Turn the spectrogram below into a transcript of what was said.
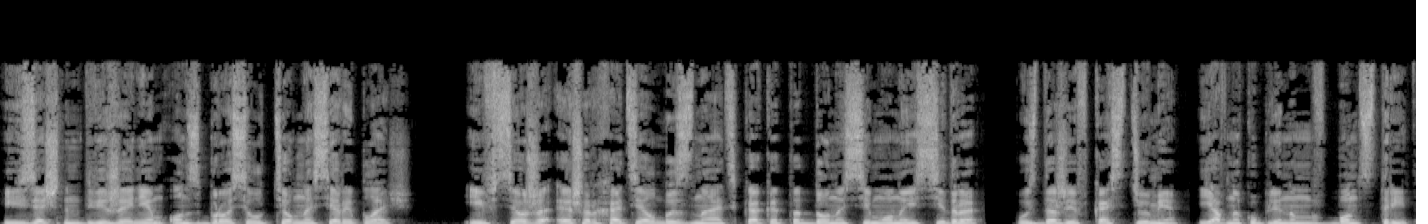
Изящным движением он сбросил темно-серый плащ. И все же Эшер хотел бы знать, как это Дона Симона и Сидра, пусть даже и в костюме, явно купленном в Бонд-стрит,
